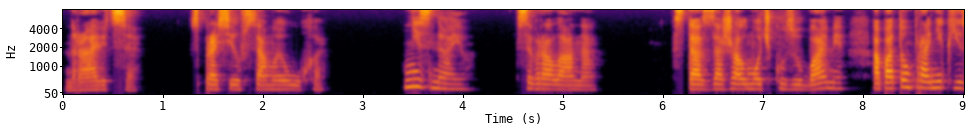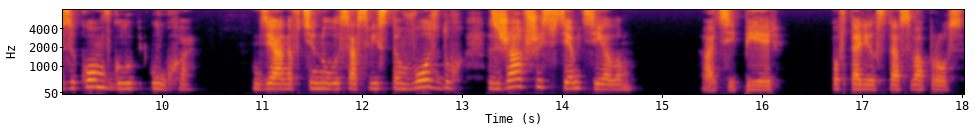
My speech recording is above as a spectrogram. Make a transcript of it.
«Нравится?» – спросил в самое ухо. «Не знаю», – соврала она. Стас зажал мочку зубами, а потом проник языком вглубь уха. Диана втянула со свистом воздух, сжавшись всем телом. «А теперь?» — повторил Стас вопрос.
